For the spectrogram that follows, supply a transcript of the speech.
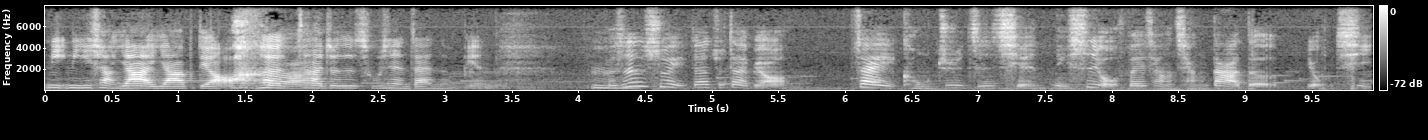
你你想压也压不掉，啊 它就是出现在那边。嗯可是，所以那就代表，在恐惧之前，你是有非常强大的勇气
